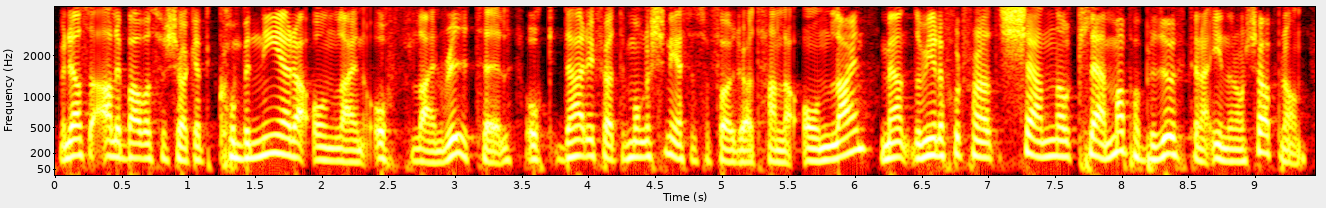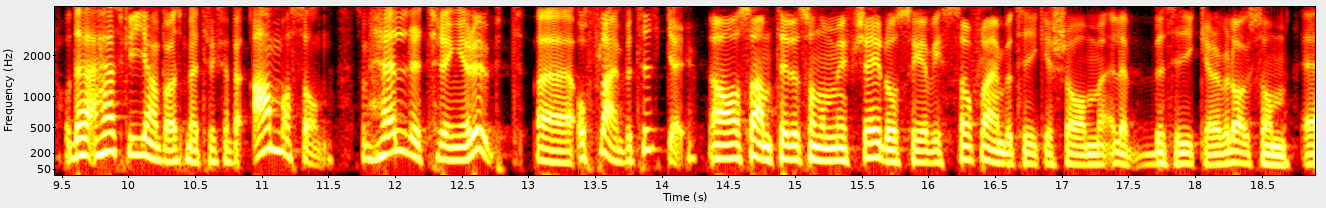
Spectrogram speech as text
men det är alltså Alibabas försök att kombinera online och offline retail och det här är för att det är många kineser som föredrar att handla online, men de gillar fortfarande att känna och klämma på produkterna innan de köper någon. Och det här ska ju jämföras med till exempel Amazon, som hellre tränger ut eh, offline-butiker. Ja, samtidigt som de i och för sig då ser vissa offline-butiker som, eller butiker överlag som eh,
